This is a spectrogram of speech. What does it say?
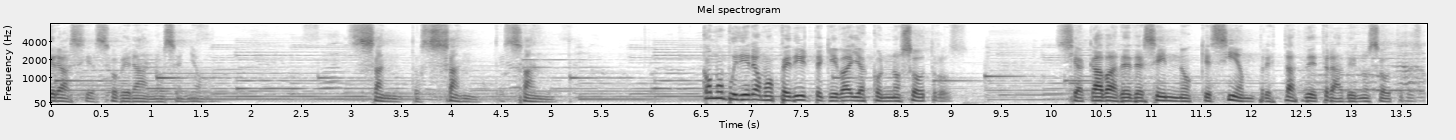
Gracias, soberano Señor. Santo, santo, santo. ¿Cómo pudiéramos pedirte que vayas con nosotros si acabas de decirnos que siempre estás detrás de nosotros?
